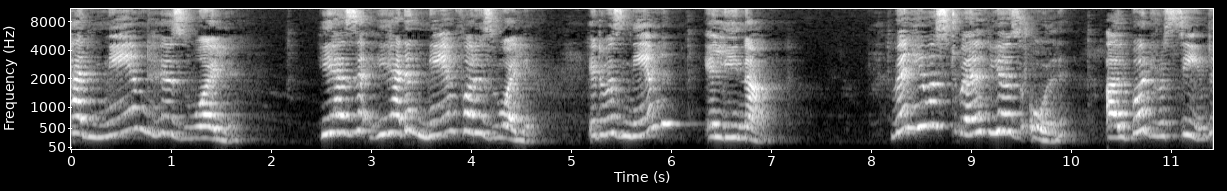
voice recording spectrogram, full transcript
had named his violin. He, has a, he had a name for his violin. It was named Elena. When he was 12 years old, Albert received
